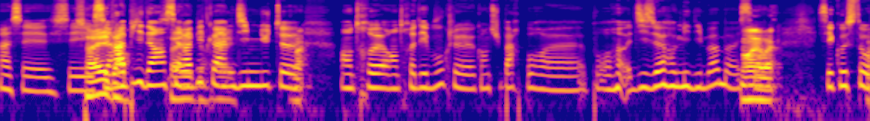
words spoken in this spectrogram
Ah, c'est rapide, hein, c'est rapide quand même, 10 minutes entre, entre des boucles quand tu pars pour, pour 10 heures au minimum. C'est costaud.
